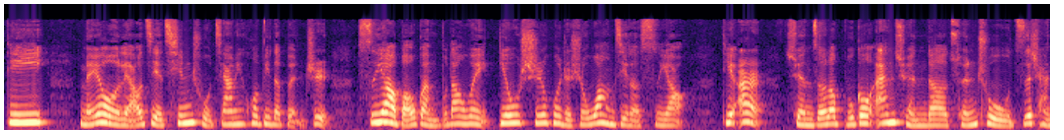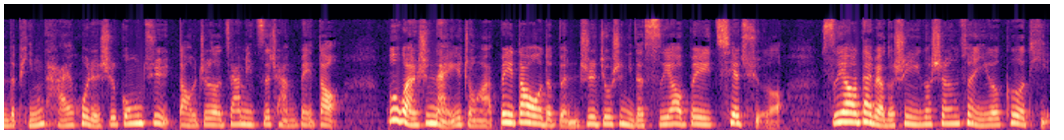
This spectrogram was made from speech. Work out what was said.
第一，没有了解清楚加密货币的本质，私钥保管不到位，丢失或者是忘记了私钥；第二，选择了不够安全的存储资产的平台或者是工具，导致了加密资产被盗。不管是哪一种啊，被盗的本质就是你的私钥被窃取了。私钥代表的是一个身份，一个个体。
